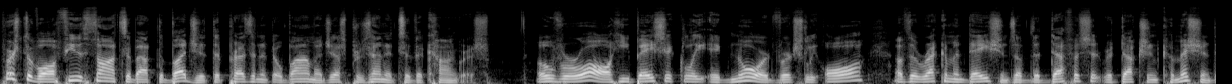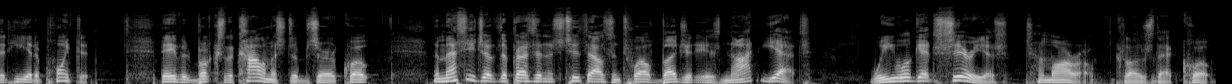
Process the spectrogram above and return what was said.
First of all, a few thoughts about the budget that President Obama just presented to the Congress. Overall, he basically ignored virtually all of the recommendations of the Deficit Reduction Commission that he had appointed. David Brooks, the columnist, observed, quote, The message of the president's 2012 budget is not yet. We will get serious tomorrow. Close that quote.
